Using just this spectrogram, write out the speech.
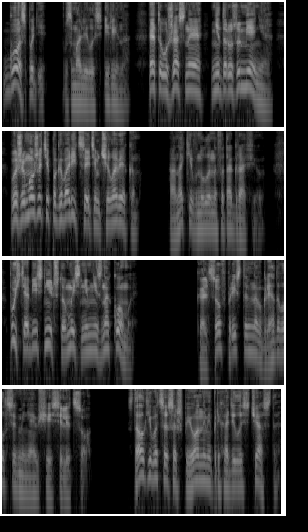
Господи!» — взмолилась Ирина. «Это ужасное недоразумение. Вы же можете поговорить с этим человеком?» Она кивнула на фотографию. «Пусть объяснит, что мы с ним не знакомы». Кольцов пристально вглядывался в меняющееся лицо. Сталкиваться со шпионами приходилось часто.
